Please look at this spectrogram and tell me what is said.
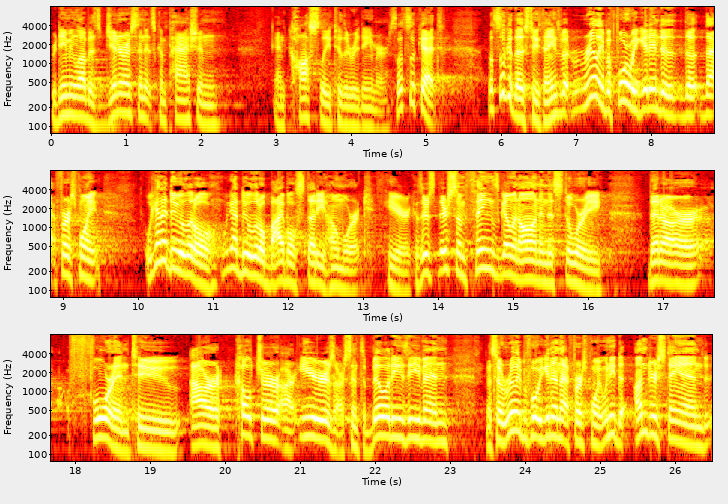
Redeeming love is generous in its compassion and costly to the Redeemer. So let's look at let's look at those two things. But really, before we get into the, that first point, we got to do a little we got to do a little Bible study homework here because there's there's some things going on in this story that are foreign to our culture, our ears, our sensibilities, even. And so, really, before we get in that first point, we need to understand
